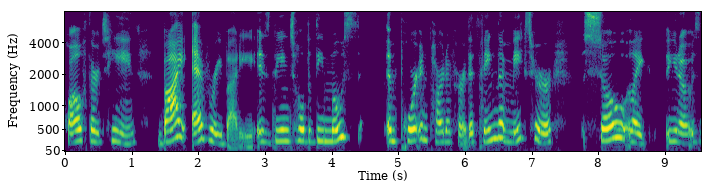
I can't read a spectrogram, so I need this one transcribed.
12 13 by everybody is being told that the most important part of her the thing that makes her so like you know is,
